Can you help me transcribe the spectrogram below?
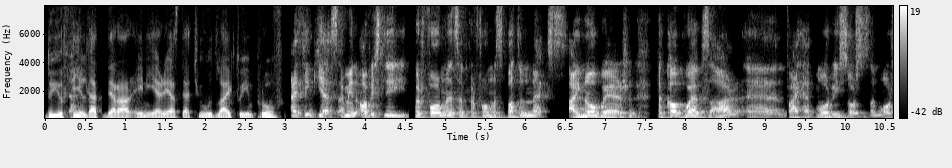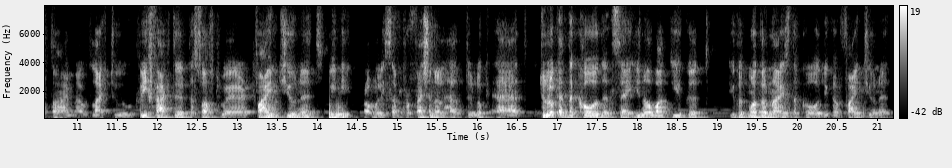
do you feel that there are any areas that you would like to improve? I think yes. I mean obviously performance and performance bottlenecks. I know where the cobwebs are and if i had more resources and more time i would like to refactor the software fine tune it. We mm-hmm. need probably some professional help to look at to look at the code and say you know what? You could you could modernize the code. You can fine tune it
